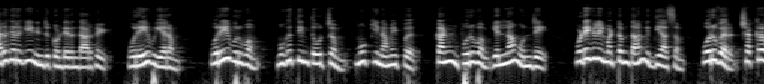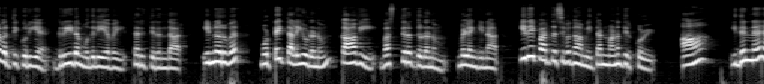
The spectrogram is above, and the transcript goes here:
அருகருகே நின்று கொண்டிருந்தார்கள். ஒரே உயரம் ஒரே உருவம் முகத்தின் தோற்றம் மூக்கின் அமைப்பு கண் புருவம் எல்லாம் ஒன்றே. உடைகளில் மட்டும்தான் வித்தியாசம். ஒருவர் சக்கரவர்த்திக்குரிய கிரீடம் முதலியவை தரித்திருந்தார். இன்னொருவர் மொட்டை தலையுடனும் காவி வஸ்திரத்துடனும் விளங்கினார். இதை பார்த்த சிவகாமி தன் மனதிற்குள் ஆ இதென்ன?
